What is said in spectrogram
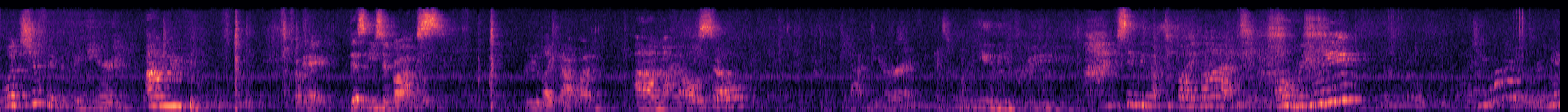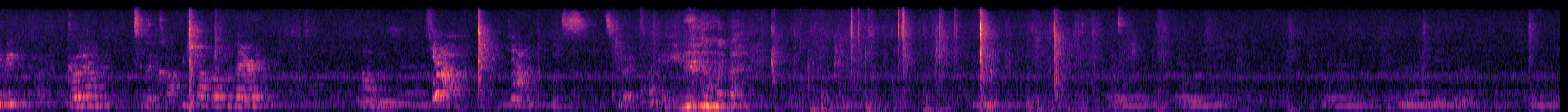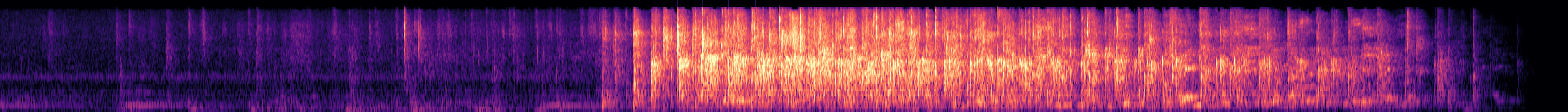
what's your favorite thing here? Um. Okay, this music box. Really like that one. Um, I also that mirror. It's really pretty. I'm saving up to buy that. Oh really? Do you want to maybe go down to the coffee shop over there? Um.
